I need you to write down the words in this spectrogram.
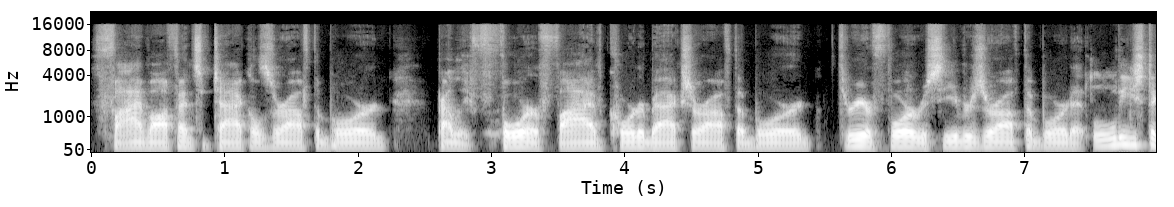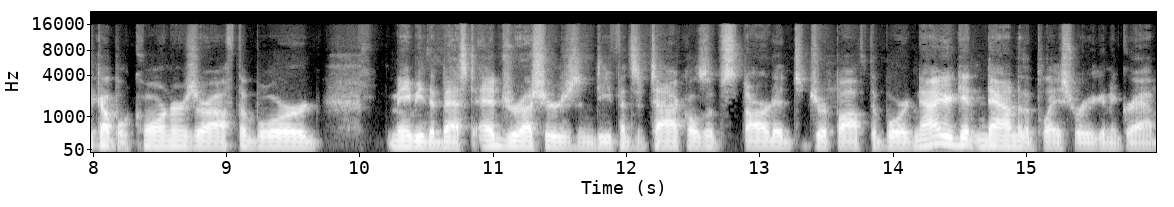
five offensive tackles are off the board, probably four or five quarterbacks are off the board, three or four receivers are off the board, at least a couple corners are off the board. Maybe the best edge rushers and defensive tackles have started to drip off the board. Now you're getting down to the place where you're going to grab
